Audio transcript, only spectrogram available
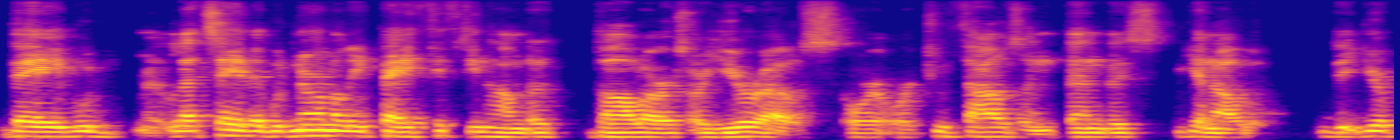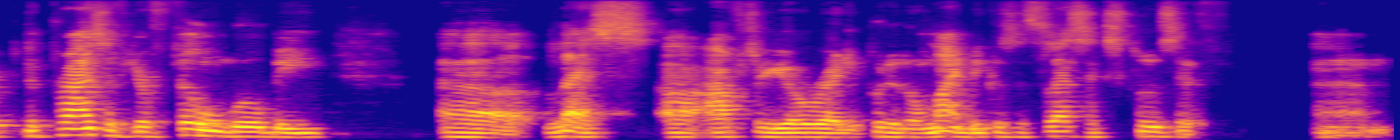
they would let's say they would normally pay $1500 or euros or, or 2000 then this you know the, your, the price of your film will be uh, less uh, after you already put it online because it's less exclusive. Um,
